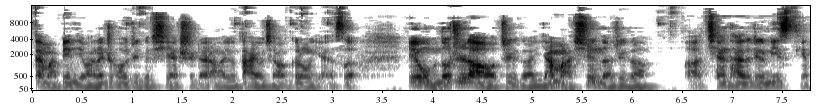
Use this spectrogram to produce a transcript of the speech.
代码编辑完了之后，这个显示的啊，有大有小各种颜色。因为我们都知道这个亚马逊的这个啊前台的这个 listing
